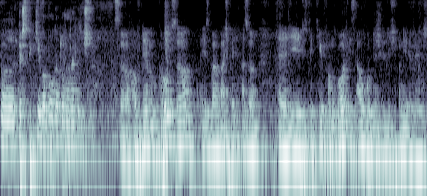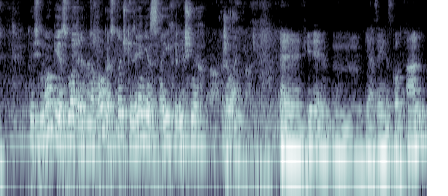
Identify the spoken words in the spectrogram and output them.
э, перспектива Бога тоже различна. So, auf dem Grund so ist ein Beispiel, also äh, die Perspektive von Gott ist auch unterschiedlich von jedem Mensch. То есть многие смотрят на Бога с точки зрения своих личных желаний. Äh, viele mh, ja, sehen das Gott an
